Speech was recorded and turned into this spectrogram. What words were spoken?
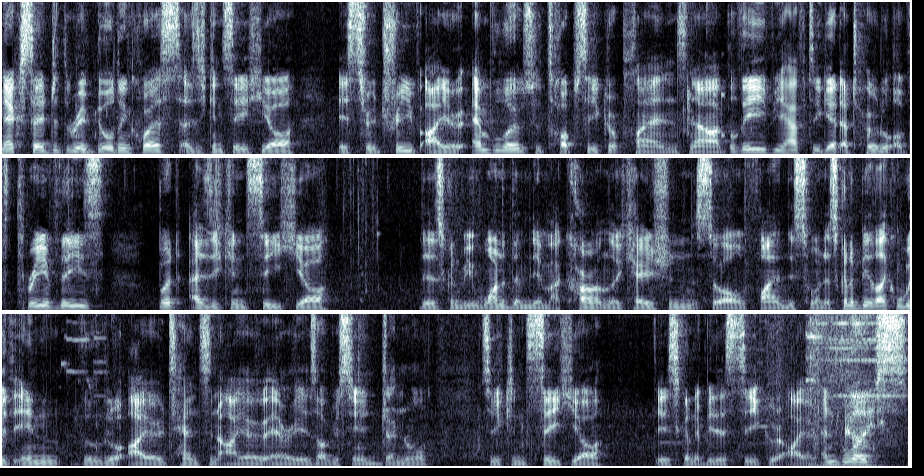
next stage of the rebuilding quest, as you can see here, is to retrieve IO envelopes with top secret plans. Now I believe you have to get a total of three of these, but as you can see here, there's going to be one of them near my current location, so I'll find this one. It's going to be like within the little IO tents and IO areas, obviously in general. So you can see here, there's going to be the secret IO envelopes.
